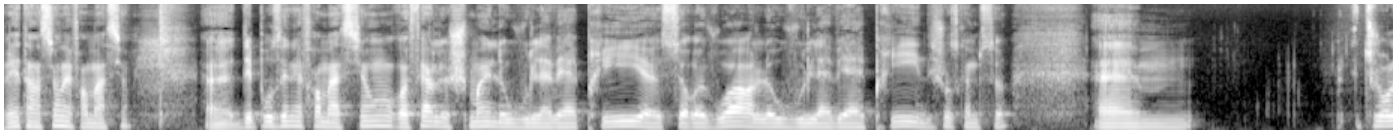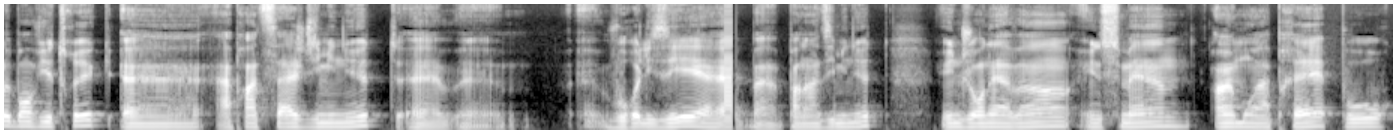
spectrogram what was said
rétention d'information. Euh, déposer l'information, refaire le chemin là où vous l'avez appris, se revoir là où vous l'avez appris, des choses comme ça. toujours le bon vieux truc, apprentissage 10 minutes, vous relisez ben, pendant 10 minutes, une journée avant, une semaine, un mois après, pour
